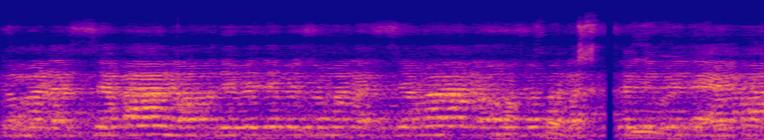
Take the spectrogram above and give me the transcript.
सुमनस्यमानो दिवि दिवि सुमनस्यमानो सुमनस्य दिवि देवा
